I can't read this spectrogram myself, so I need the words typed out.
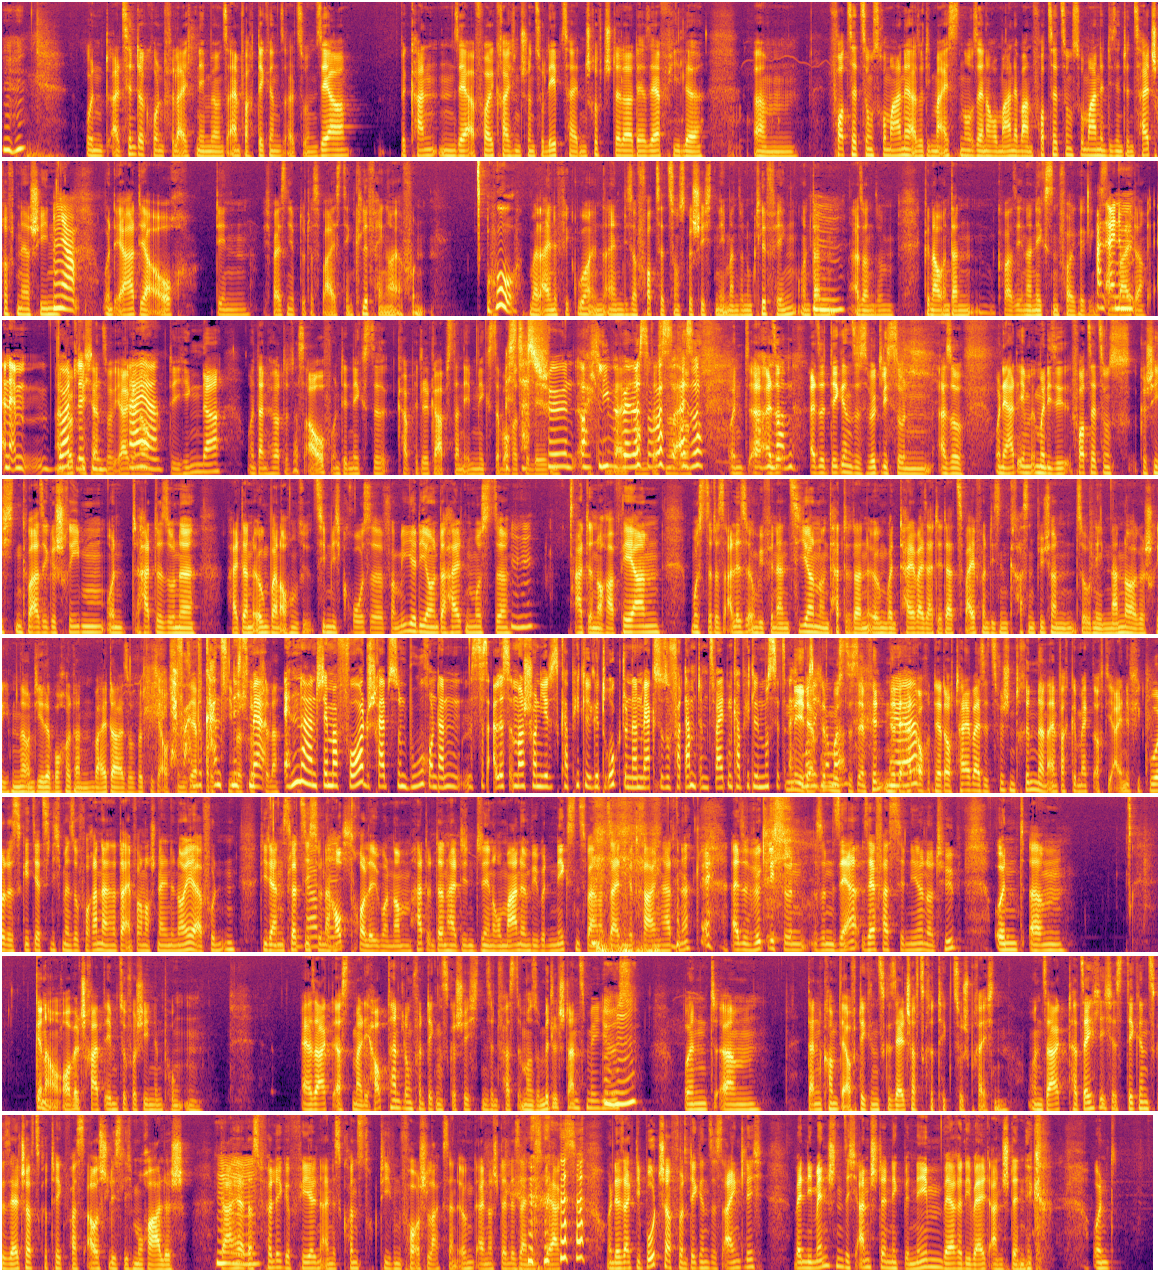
Und als Hintergrund vielleicht nehmen wir uns einfach Dickens als so einen sehr bekannten, sehr erfolgreichen, schon zu Lebzeiten Schriftsteller, der sehr viele ähm, Fortsetzungsromane, also die meisten seiner Romane waren Fortsetzungsromane, die sind in Zeitschriften erschienen. Ja. Und er hat ja auch den, ich weiß nicht, ob du das weißt, den Cliffhanger erfunden. Oh, Weil eine Figur in einem dieser Fortsetzungsgeschichten eben an so einem Cliff hing und dann, also an so einem, genau, und dann quasi in der nächsten Folge ging es an dann einem, weiter. an einem wörtlichen. an so, ja, genau. Ah, ja. Die hingen da und dann hörte das auf und den nächste Kapitel gab es dann eben nächste Woche Ist zu das lesen. schön? Oh, ich liebe, wenn das sowas, so. also, und äh, Ach, also, also Dickens ist wirklich so ein, also und er hat eben immer diese Fortsetzungsgeschichten quasi geschrieben und hatte so eine halt dann irgendwann auch eine ziemlich große Familie, die er unterhalten musste. Mhm. Hatte noch Affären, musste das alles irgendwie finanzieren und hatte dann irgendwann, teilweise hatte er da zwei von diesen krassen Büchern so nebeneinander geschrieben, ne? Und jede Woche dann weiter, also wirklich auch so ein vor sehr du kannst nichts mehr ändern. Stell mal vor, du schreibst so ein Buch und dann ist das alles immer schon jedes Kapitel gedruckt und dann merkst du so, verdammt, im zweiten Kapitel muss jetzt Nee, muss der, ich der muss das empfinden. Ne? Der, Ja. hat auch, der hat auch teilweise zwischendrin dann einfach gemerkt, auch die eine Figur, das geht jetzt nicht mehr so voran. Dann hat er einfach noch schnell eine neue erfunden, die dann Das plötzlich so eine. Hauptrolle übernommen hat und dann halt den, den Roman irgendwie über die nächsten 200 Seiten getragen hat. Ne? Also wirklich so ein, so ein sehr, sehr faszinierender Typ. Und ähm, genau, Orwell schreibt eben zu verschiedenen Punkten. Er sagt erstmal, die Haupthandlung von Dickens Geschichten sind fast immer so Mittelstandsmilieus. Und ähm, dann kommt er auf Dickens Gesellschaftskritik zu sprechen. und sagt, tatsächlich ist Dickens Gesellschaftskritik fast ausschließlich moralisch. Daher das völlige Fehlen eines konstruktiven Vorschlags an irgendeiner Stelle seines Werks. Und er sagt, die Botschaft von Dickens ist eigentlich, wenn die Menschen sich anständig benehmen, wäre die Welt anständig. Und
